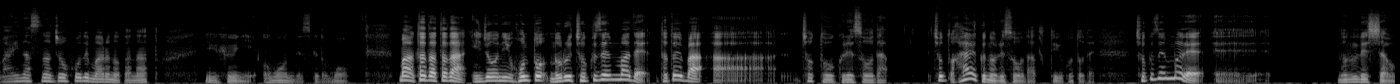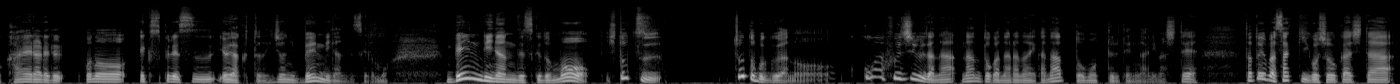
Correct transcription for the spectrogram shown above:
マイナスな情報でもあるのかなというふうに思うんですけども。まあただただ非常に本当乗る直前まで例えばちょっと遅れそうだちょっと早く乗れそうだということで直前まで、えー、乗る列車を変えられるこのエクスプレス予約っていうのは非常に便利なんですけども。便利なんですけども一つちょっと僕あのこは不自由だななんとかならないかなと思ってる点がありまして例えばさっきご紹介した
